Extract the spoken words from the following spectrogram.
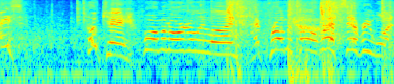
Guys? Okay, form an orderly line. I promise I'll arrest everyone.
